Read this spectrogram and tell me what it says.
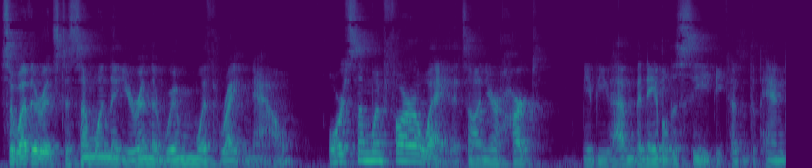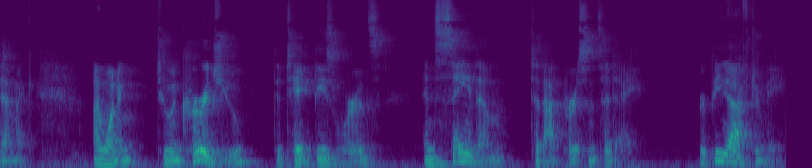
So whether it's to someone that you're in the room with right now, or someone far away that's on your heart, maybe you haven't been able to see because of the pandemic, I want to encourage you to take these words and say them to that person today. Repeat after me.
